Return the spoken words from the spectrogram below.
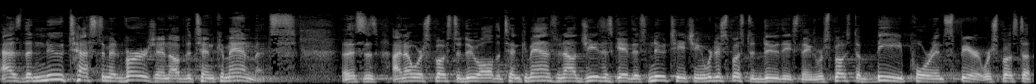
as the New Testament version of the Ten Commandments. This is, I know we're supposed to do all the Ten Commandments, but now Jesus gave this new teaching. We're just supposed to do these things. We're supposed to be poor in spirit. We're supposed to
